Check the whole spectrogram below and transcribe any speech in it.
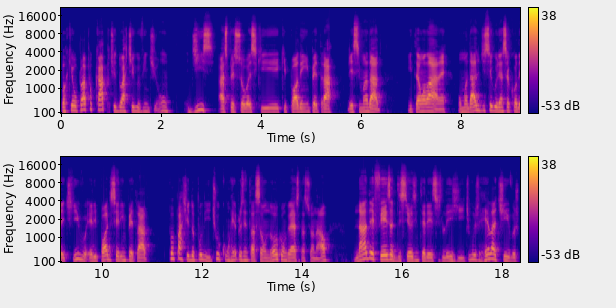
porque o próprio caput do artigo 21 diz às pessoas que, que podem impetrar esse mandado. Então, lá, né, o mandado de segurança coletivo ele pode ser impetrado por partido político com representação no Congresso Nacional na defesa de seus interesses legítimos relativos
